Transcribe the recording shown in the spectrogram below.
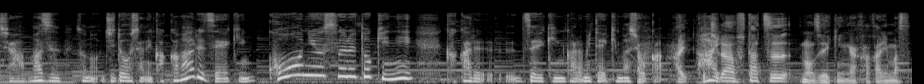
じゃあまずその自動車に関わる税金購入するときにかかる税金から見ていきましょうかはい、こちらは2つの税金がかかります。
